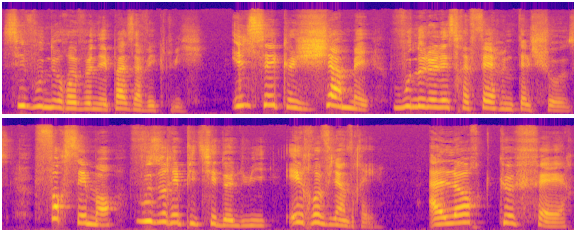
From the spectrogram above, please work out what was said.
si vous ne revenez pas avec lui. Il sait que jamais vous ne le laisserez faire une telle chose. Forcément, vous aurez pitié de lui et reviendrez. Alors que faire?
